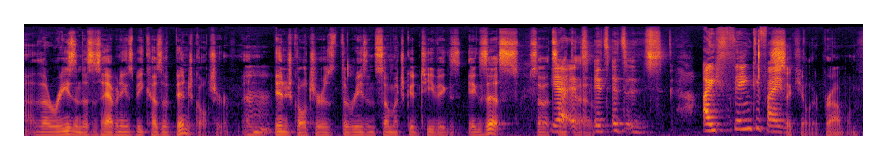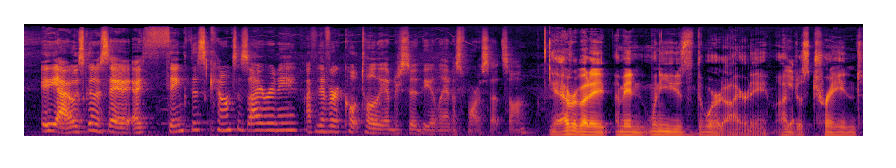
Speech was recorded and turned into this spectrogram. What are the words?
uh, the reason this is happening is because of binge culture, and Mm-hmm. binge culture is the reason so much good TV ex- exists. So it's yeah, like it's, a it's it's it's. I think if I secular problem. yeah, I was gonna say I think this counts as irony. I've never co- totally understood the Alanis Morissette song Yeah, everybody. I mean, when you use the word irony, I'm Yeah. just trained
